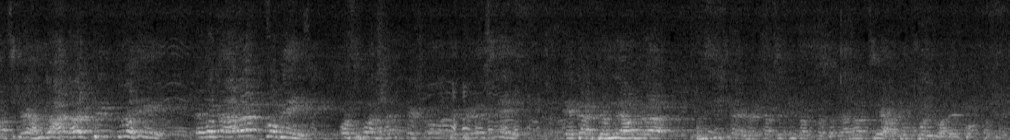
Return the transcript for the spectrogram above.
আজকে আমরা আর এক বিদ্রোহী এবং আর এক কবি ওসমান সমাজে পেরেছি এটার জন্য আমরা ভিসি কাছে কৃতজ্ঞতা জানাচ্ছি হাবিব পরিবারের পক্ষ থেকে।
